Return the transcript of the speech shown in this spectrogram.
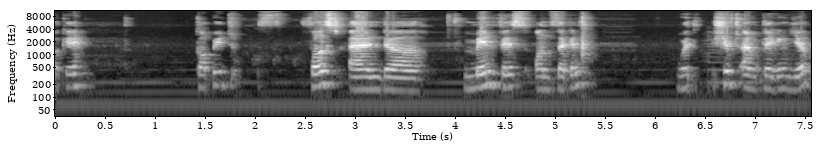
okay. Copy it first and uh, main face on second. With shift I'm clicking here.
